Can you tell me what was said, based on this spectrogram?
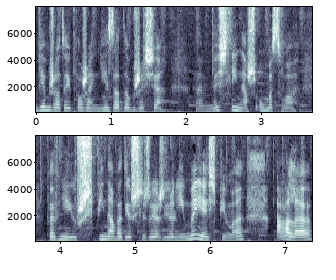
Wiem, że o tej porze nie za dobrze się e, myśli, nasz umysł pewnie już śpi, nawet jeśli, jeżeli my nie śpimy, ale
